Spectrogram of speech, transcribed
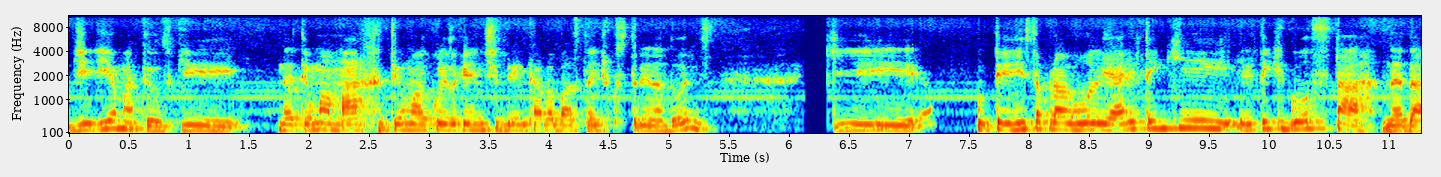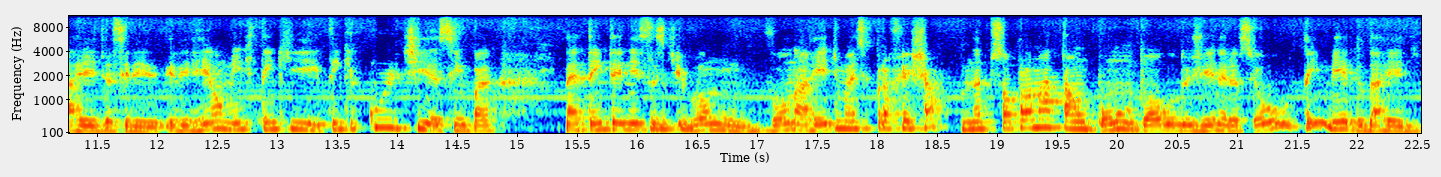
diria, Matheus, que né, tem uma tem uma coisa que a gente brincava bastante com os treinadores, que o tenista para volear ele tem que ele tem que gostar né da rede assim ele, ele realmente tem que tem que curtir assim para né, tem tenistas que vão vão na rede mas para fechar né, só para matar um ponto algo do gênero assim, ou tem medo da rede.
